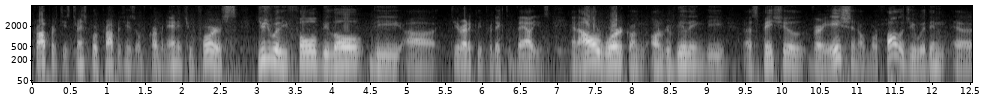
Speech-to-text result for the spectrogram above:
properties, transport properties of carbon nanotube forests usually fall below the uh, theoretically predicted values. And our work on, on revealing the spatial variation of morphology within uh,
